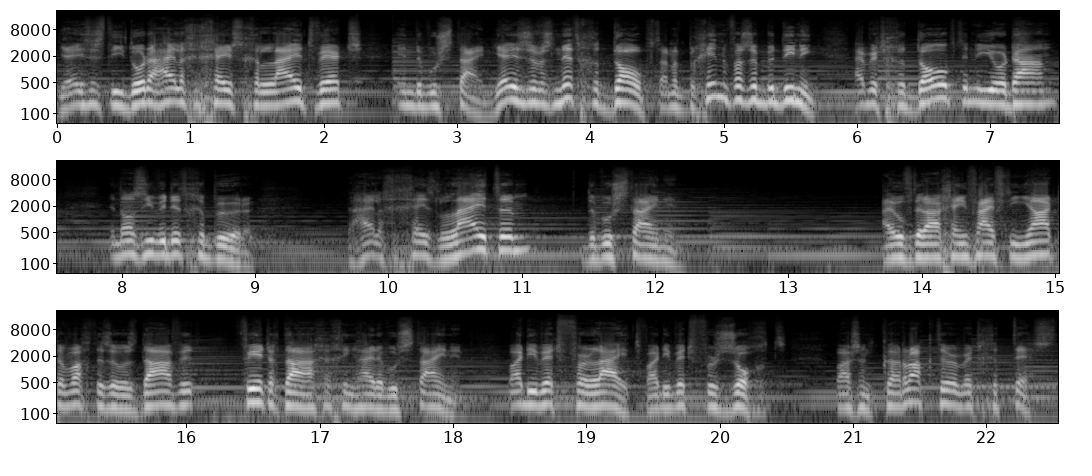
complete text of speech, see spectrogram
Jezus die door de Heilige Geest geleid werd in de woestijn. Jezus was net gedoopt aan het begin van zijn bediening. Hij werd gedoopt in de Jordaan en dan zien we dit gebeuren. De Heilige Geest leidt hem de woestijn in. Hij hoefde daar geen 15 jaar te wachten zoals David. 40 dagen ging hij de woestijn in. Waar hij werd verleid, waar hij werd verzocht, waar zijn karakter werd getest.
